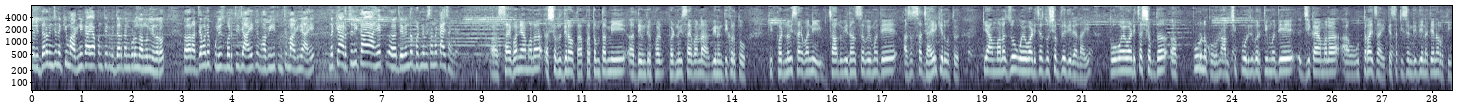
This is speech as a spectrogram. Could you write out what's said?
या विद्यार्थ्यांची नक्की मागणी काय आपण ते विद्यार्थ्यांकडून जाणून घेणार आहोत. राज्यामध्ये पोलीस भरती जी आहे ती व्हावी ही तुमची मागणी आहे. नक्की अडचणी काय आहेत? देवेंद्र फडणवीसांना काय सांगा साहेबांनी आम्हाला शब्द दिला होता. प्रथमतः मी देवेंद्र फड- फडणवीस साहेबांना विनंती करतो की फडणवीस साहेबांनी चालू विधानसभेमध्ये असं स- जाहीर केलं होतं की आम्हाला जो वयवाडीचा जो शब्द दिलेला आहे तो वयवाडीचा शब्द पूर्ण करून आमची पोलीस भरतीमध्ये जी काय आम्हाला उतरायचं आहे त्यासाठी संधी देण्यात येणार होती.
